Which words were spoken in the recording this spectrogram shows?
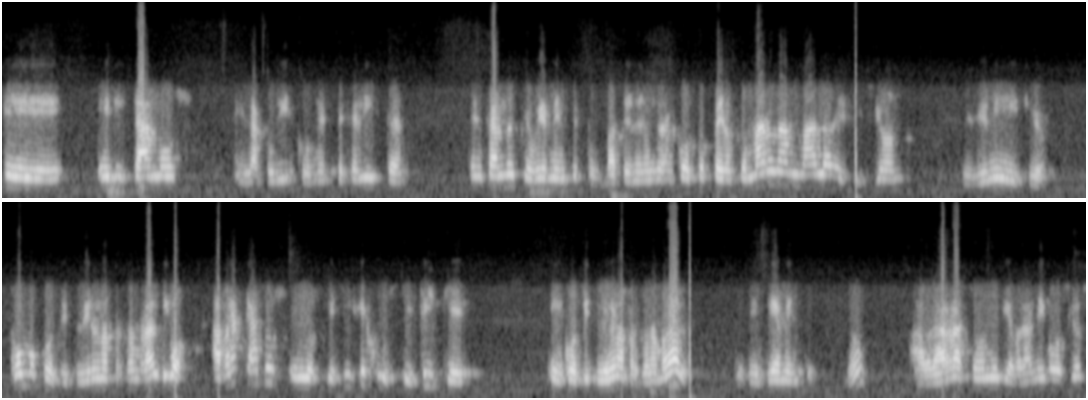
eh, evitamos el acudir con un especialista pensando que obviamente pues va a tener un gran costo, pero tomar una mala decisión desde un inicio, cómo constituir una persona moral, digo, habrá casos en los que sí se justifique en constituir una persona moral, definitivamente, ¿no? Habrá razones y habrá negocios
